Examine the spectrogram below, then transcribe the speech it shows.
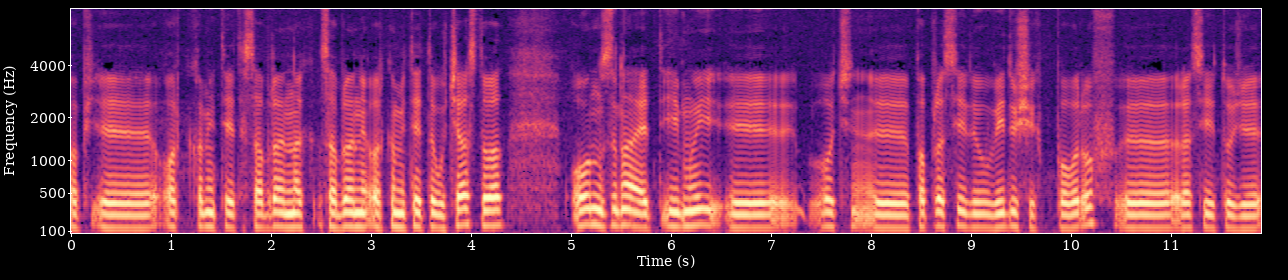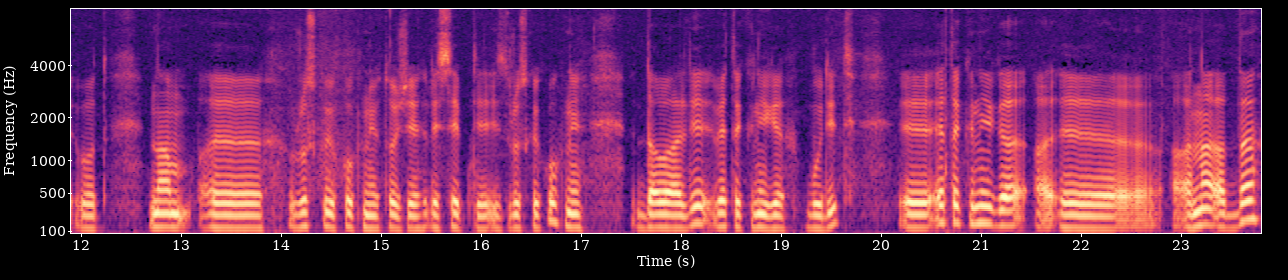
э, оргкомитете, собрание, собрание оргкомитета участвовал. Он знает, и мы э, очень э, попросили у ведущих поваров э, России тоже вот нам э, русскую кухню тоже рецепты из русской кухни давали. В этой книге будет. Э, эта книга, э, она одна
